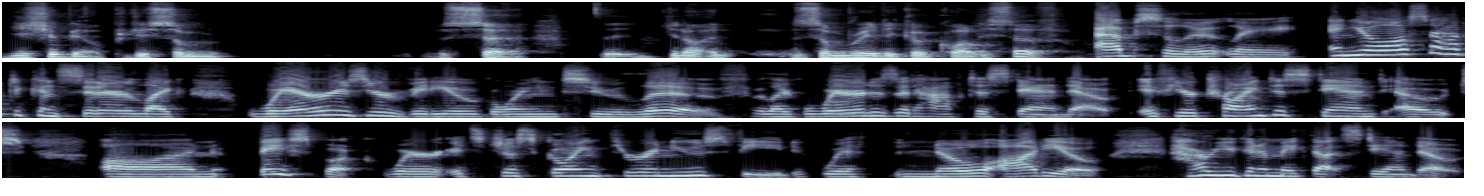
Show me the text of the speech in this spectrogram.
you should be able to produce some so you know some really good quality stuff. Absolutely. And you'll also have to consider like where is your video going to live? Like where does it have to stand out? If you're trying to stand out on facebook where it's just going through a news feed with no audio how are you going to make that stand out?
